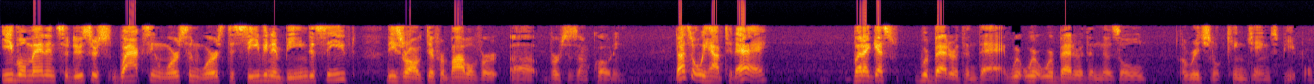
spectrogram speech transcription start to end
Evil men and seducers waxing worse and worse, deceiving and being deceived. These are all different Bible ver- uh, verses I'm quoting. That's what we have today. But I guess we're better than they. We're, we're, we're better than those old original King James people.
